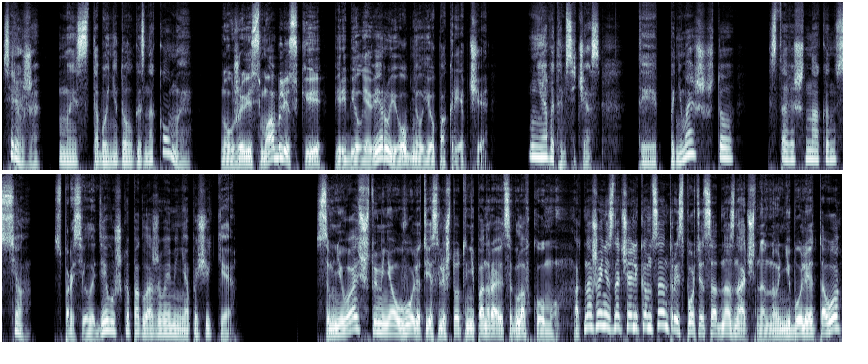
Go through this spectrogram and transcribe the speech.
«Сережа, мы с тобой недолго знакомы?» «Но уже весьма близки», — перебил я Веру и обнял ее покрепче. «Не об этом сейчас. Ты понимаешь, что ставишь на кон все?» — спросила девушка, поглаживая меня по щеке. «Сомневаюсь, что меня уволят, если что-то не понравится главкому. Отношения с начальником центра испортятся однозначно, но не более того».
